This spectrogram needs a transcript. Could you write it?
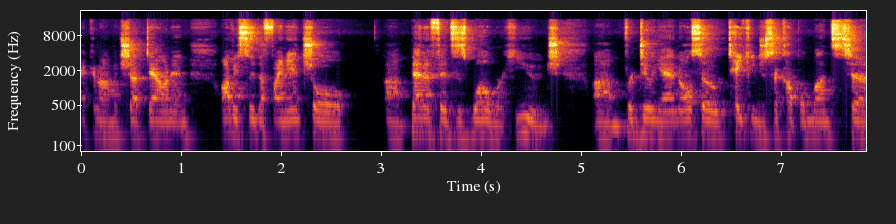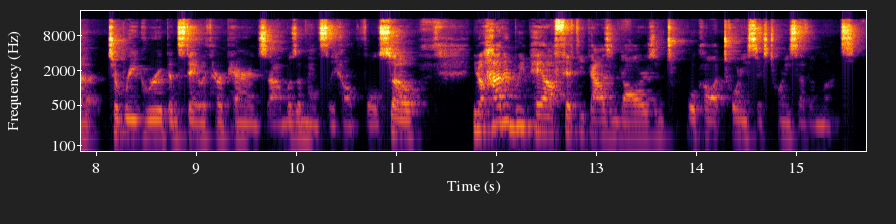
economic shutdown, and obviously the financial uh, benefits as well were huge um, for doing it, and also taking just a couple months to to regroup and stay with her parents um, was immensely helpful. So, you know, how did we pay off fifty thousand dollars in we'll call it 26, 27 months?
